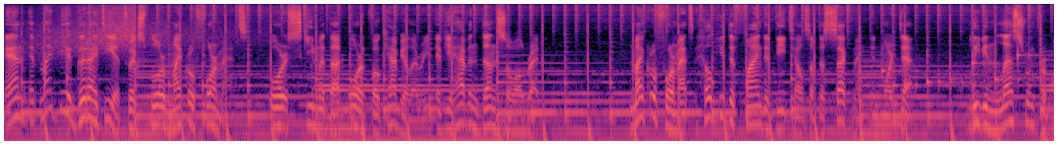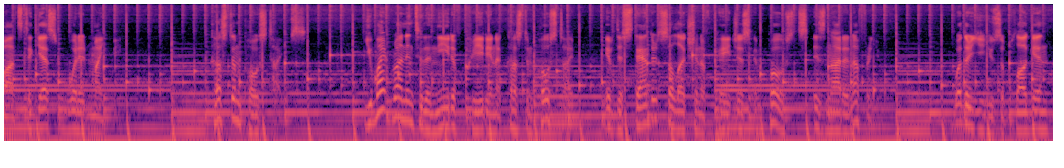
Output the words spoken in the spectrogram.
And it might be a good idea to explore microformats or schema.org vocabulary if you haven't done so already. Microformats help you define the details of the segment in more depth, leaving less room for bots to guess what it might be. Custom post types. You might run into the need of creating a custom post type if the standard selection of pages and posts is not enough for you. Whether you use a plugin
